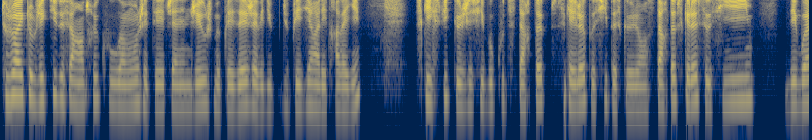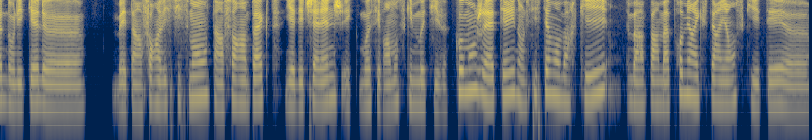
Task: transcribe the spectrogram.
toujours avec l'objectif de faire un truc où à un moment j'étais challengée, où je me plaisais, j'avais du, plaisir à aller travailler. Ce qui explique que j'ai fait beaucoup de start-up, scale-up aussi, parce que en start-up, scale-up, c'est aussi des boîtes dans lesquelles euh, bah, tu as un fort investissement, tu as un fort impact, il y a des challenges, et moi, c'est vraiment ce qui me motive. Comment j'ai atterri dans le système embarqué? Bah, Par ma première expérience qui était euh,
